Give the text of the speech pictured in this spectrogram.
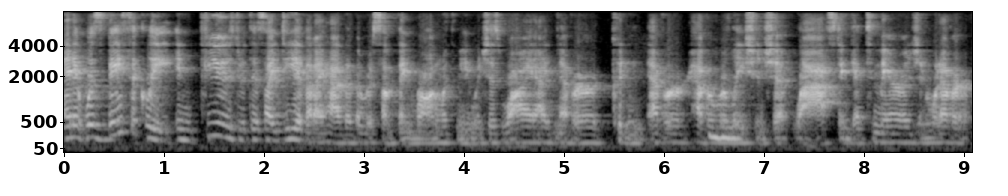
and it was basically infused with this idea that I had that there was something wrong with me, which is why I never couldn't ever have a Mm-hmm. relationship last and get to marriage and whatever.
